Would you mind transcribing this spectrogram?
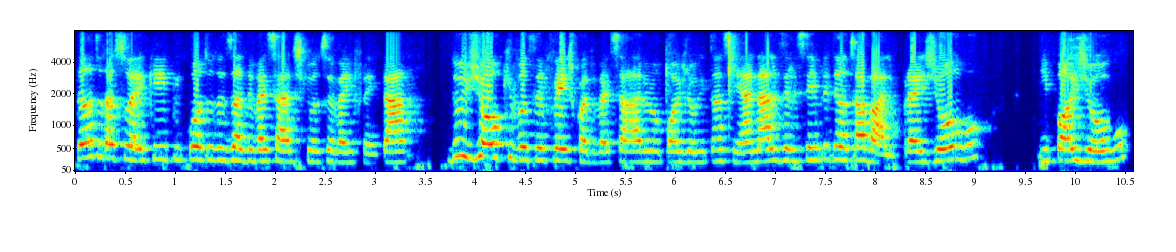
tanto da sua equipe quanto dos adversários que você vai enfrentar, do jogo que você fez com o adversário no pós-jogo. Então, assim, a análise ele sempre tem um trabalho pré-jogo e pós-jogo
